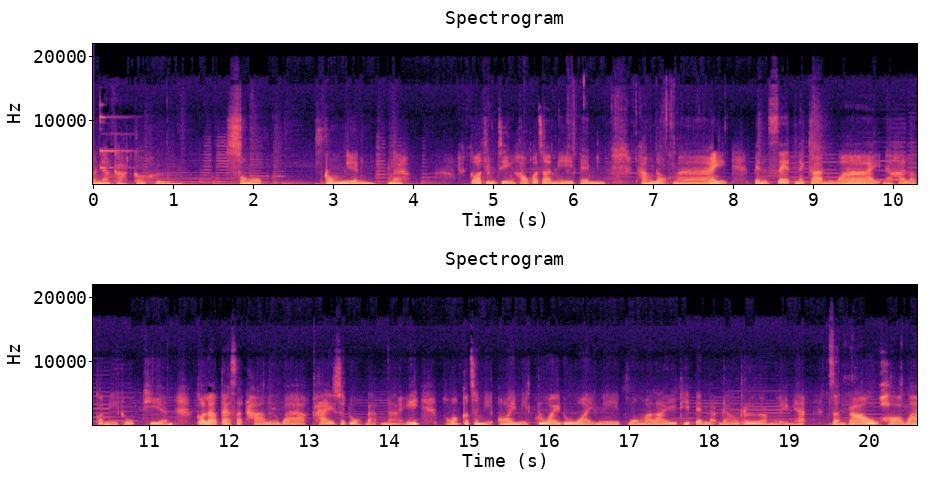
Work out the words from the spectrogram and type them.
บรรยากาศก็คือสงบร่มเย็นนะ ก็จริงๆ เขาก็จะมีเป็นทั้งดอกไม้ เป็นเซตในการไหว้นะคะ แล้วก็มีทูบเทียน ก็แล้วแต่ศรัทธาเลยว่าใครสะดวกแบบไหน เพราะว่าก็จะมีอ้อยมีกล้วยด้วย มีพวงมาลัยที่เป็นแบบดาวเรืองอะไรเงี้ยส่วนเราขอไหว้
